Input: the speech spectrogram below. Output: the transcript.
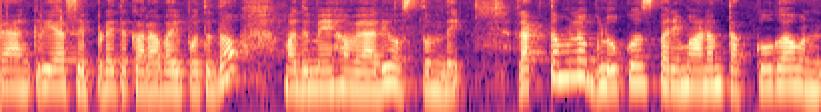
ప్యాంక్రియాస్ ఎప్పుడైతే ఖరాబ్ అయిపోతుందో మధుమేహ వ్యాధి వస్తుంది. రక్తంలో గ్లూకోజ్ పరిమాణం తక్కువగా ఉన్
